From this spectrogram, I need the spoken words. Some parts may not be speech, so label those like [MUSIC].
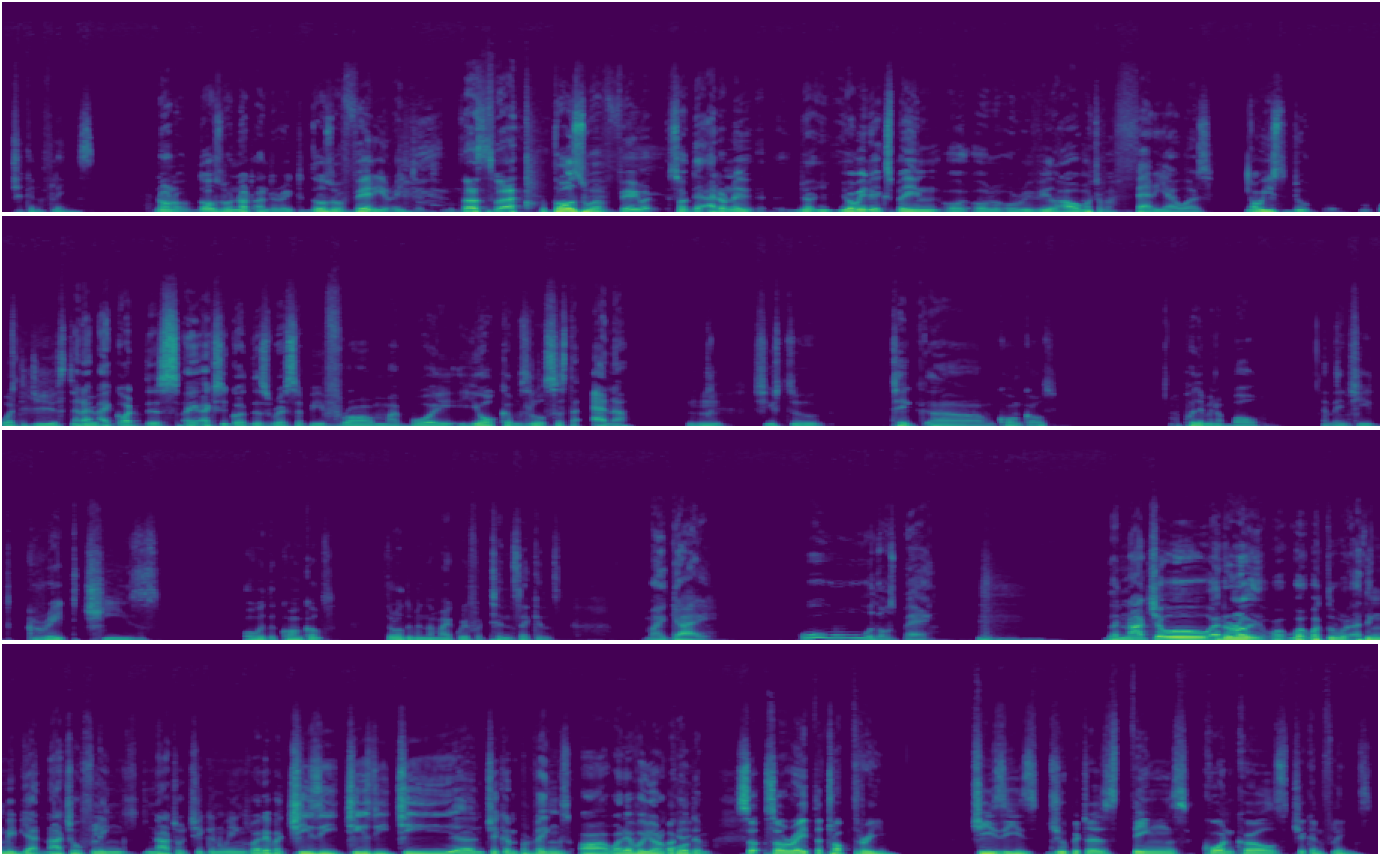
Chicken flings. no no those were not underrated those were very rated [LAUGHS] That's why. those were very so the, i don't know you, you want me to explain or, or, or reveal how much of a fatty i was You what we used to do What did you used to and do? I, I got this i actually got this recipe from my boy Yoakum's little sister anna Mhm. she used to take um, corn kernels, put them in a bowl, and then she'd grate cheese over the corn kernels, throw them in the microwave for 10 seconds. My guy, ooh, those bang. [LAUGHS] the nacho, I don't know what, what, the I think maybe a nacho flings, nacho chicken wings, whatever, cheesy, cheesy, cheese, uh, chicken flings, or whatever you want to call them. So, so rate the top three: cheesies, Jupiter's, things, corn curls, chicken flings.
